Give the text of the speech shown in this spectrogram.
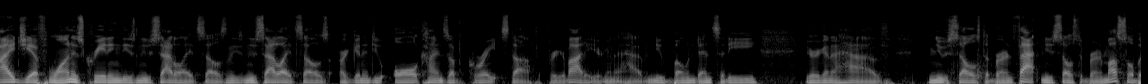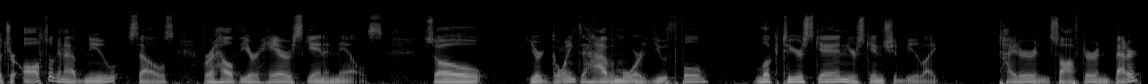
IGF 1 is creating these new satellite cells, and these new satellite cells are going to do all kinds of great stuff for your body. You're going to have new bone density, you're going to have new cells to burn fat, new cells to burn muscle, but you're also going to have new cells for healthier hair, skin, and nails. So you're going to have a more youthful look to your skin. Your skin should be like tighter and softer and better,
